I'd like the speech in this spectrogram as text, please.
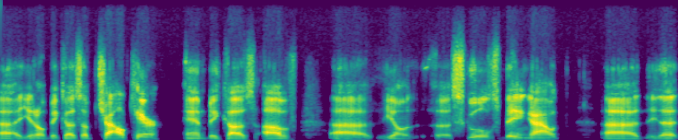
you know, because of childcare and because of, uh, you know, uh, schools being out uh, that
